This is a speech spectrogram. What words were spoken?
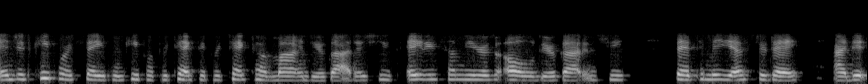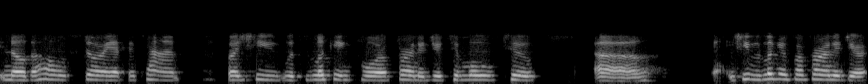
And just keep her safe and keep her protected. Protect her mind, dear God. And she's 80 some years old, dear God. And she said to me yesterday, I didn't know the whole story at the time, but she was looking for furniture to move to. Uh, she was looking for furniture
